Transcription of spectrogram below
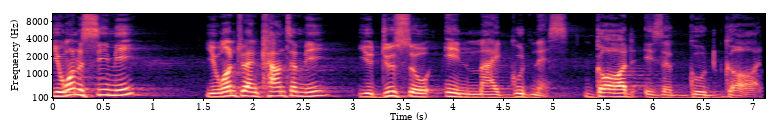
You want to see me? You want to encounter me? You do so in my goodness. God is a good God.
